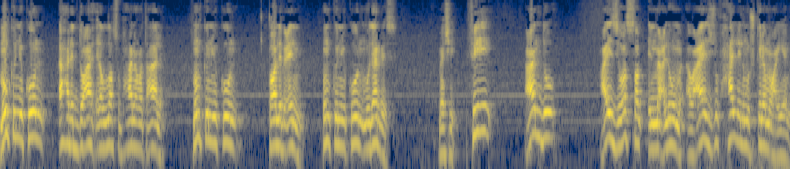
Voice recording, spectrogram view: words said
ممكن يكون أحد الدعاة إلى الله سبحانه وتعالى. ممكن يكون طالب علم. ممكن يكون مدرس. ماشي. في عنده عايز يوصل المعلومة أو عايز يشوف حل لمشكلة معينة.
